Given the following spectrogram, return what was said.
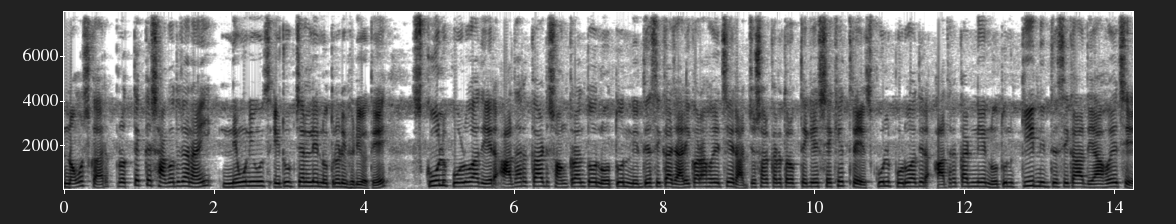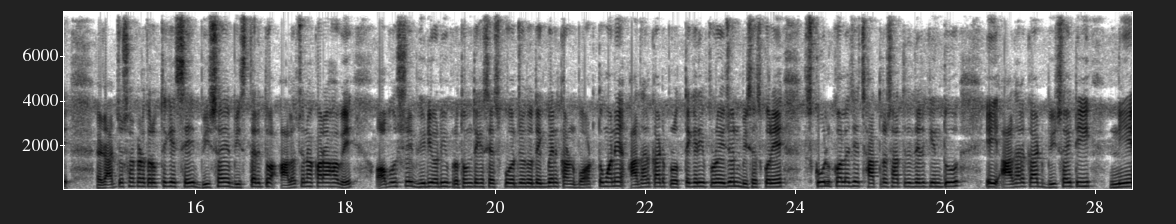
নমস্কার প্রত্যেককে স্বাগত জানাই নিউ নিউজ ইউটিউব চ্যানেলের নতুন একটি ভিডিওতে। স্কুল পড়ুয়াদের আধার কার্ড সংক্রান্ত নতুন নির্দেশিকা জারি করা হয়েছে রাজ্য সরকারের তরফ থেকে। সেক্ষেত্রে স্কুল পড়ুয়াদের আধার কার্ড নিয়ে নতুন কী নির্দেশিকা দেওয়া হয়েছে? রাজ্য সরকারের তরফ থেকে সেই বিষয়ে বিস্তারিত আলোচনা করা হবে। অবশ্যই ভিডিওটি প্রথম থেকে শেষ পর্যন্ত দেখবেন, কারণ বর্তমানে আধার কার্ড প্রত্যেকেরই প্রয়োজন। বিশেষ করে স্কুল, কলেজে ছাত্রছাত্রীদের কিন্তু এই আধার কার্ড বিষয়টি নিয়ে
